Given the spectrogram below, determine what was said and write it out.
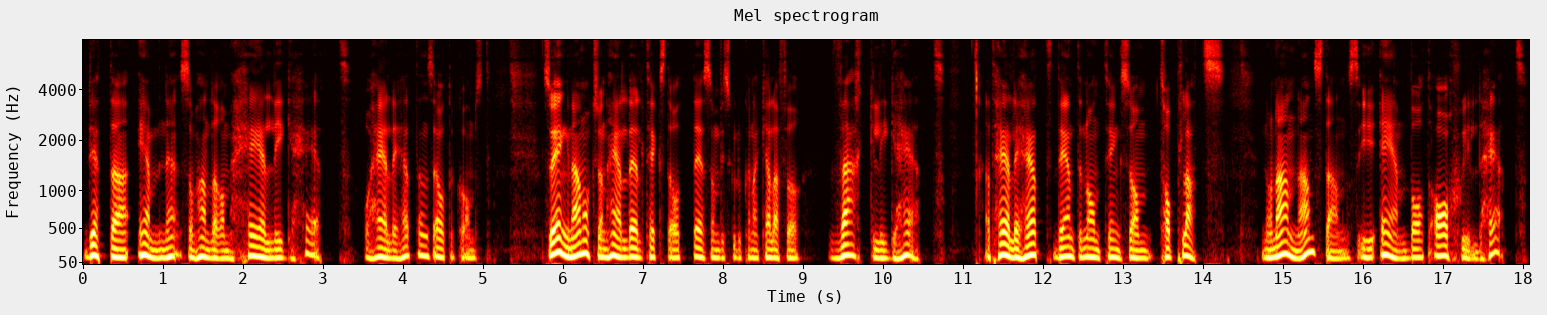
detta ämne som handlar om helighet och helighetens återkomst så ägnar han också en hel del texter åt det som vi skulle kunna kalla för verklighet. Att helighet det är inte någonting som tar plats någon annanstans i enbart avskildhet.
